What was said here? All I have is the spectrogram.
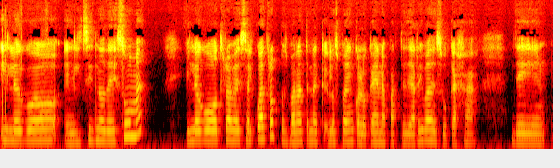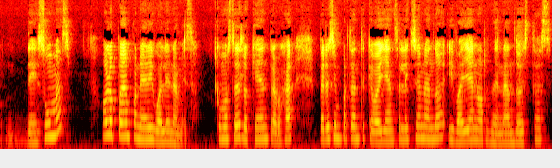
y luego el signo de suma y luego otra vez el 4, pues van a tener que los pueden colocar en la parte de arriba de su caja de, de sumas o lo pueden poner igual en la mesa como ustedes lo quieren trabajar, pero es importante que vayan seleccionando y vayan ordenando estas,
